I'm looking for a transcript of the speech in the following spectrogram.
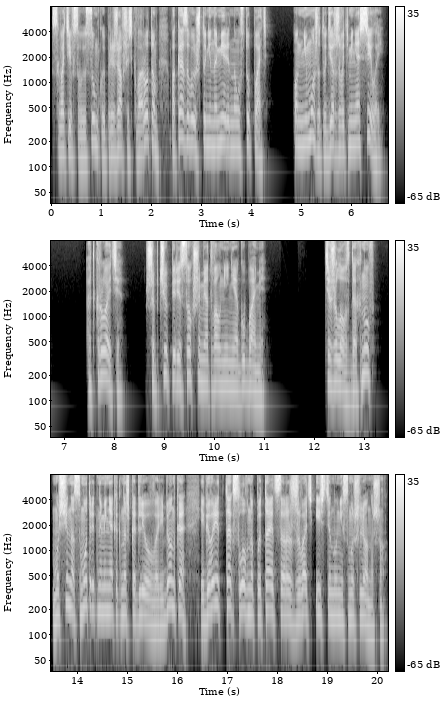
Схватив свою сумку и прижавшись к воротам, показываю, что не намеренно уступать. Он не может удерживать меня силой. «Откройте», – шепчу пересохшими от волнения губами. Тяжело вздохнув, мужчина смотрит на меня, как на шкодливого ребенка, и говорит так, словно пытается разжевать истину несмышленышу.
